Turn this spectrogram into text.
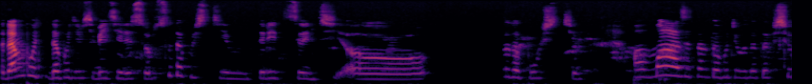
Когда мы будем- добудем себе эти ресурсы, допустим, 30, э, ну, допустим, алмазы там добудем, вот это все.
